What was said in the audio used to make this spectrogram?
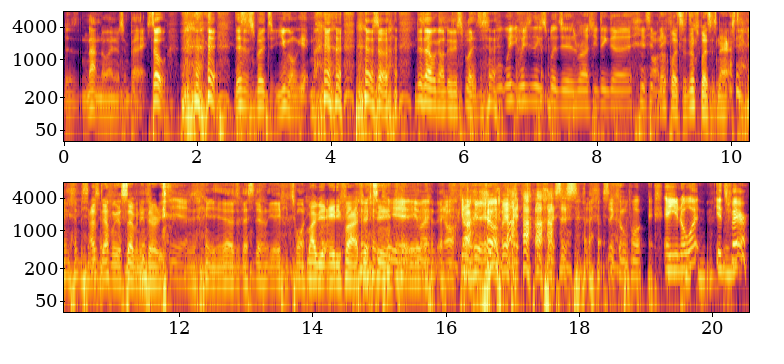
does not know Anderson Paak. So this is splits you gonna get. so this is how we're gonna do these splits. What, what do you think the split is, Russ? You think the oh, them splits, is- them splits is nasty. That's definitely a 70-30. yeah. yeah, that's, that's definitely 80-20. Might be an 85-15. Yeah, it might be. Oh god, oh, man. Oh, this is, it's a cool point. And you know what? It's fair.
